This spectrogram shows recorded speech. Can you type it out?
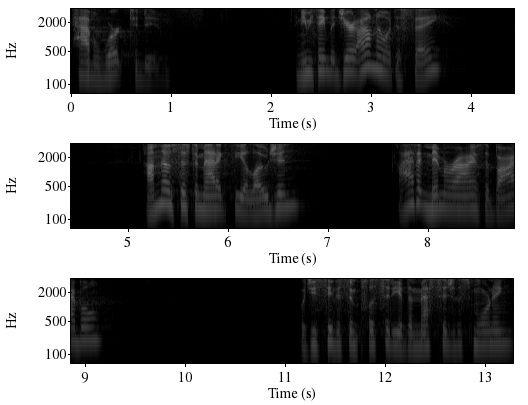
have work to do. And you think, but Jared, I don't know what to say. I'm no systematic theologian. I haven't memorized the Bible. Would you see the simplicity of the message this morning?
